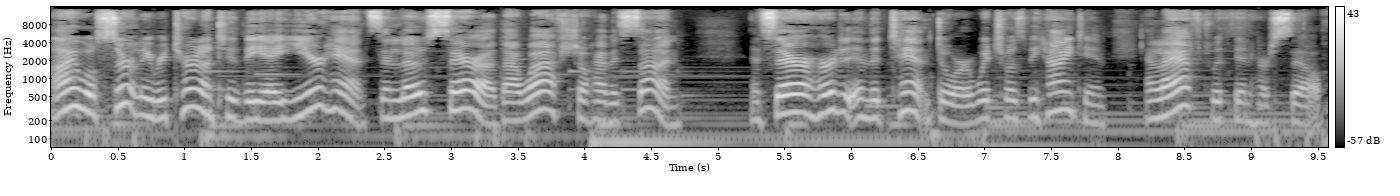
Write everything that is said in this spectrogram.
I will certainly return unto thee a year hence, and lo, Sarah thy wife shall have a son. And Sarah heard it in the tent door which was behind him, and laughed within herself.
